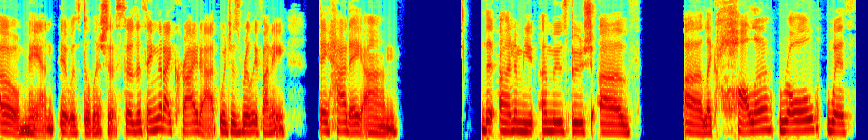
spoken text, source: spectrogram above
Oh man, it was delicious. So the thing that I cried at, which is really funny, they had a, um, the, an amuse bouche of, uh, like challah roll with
